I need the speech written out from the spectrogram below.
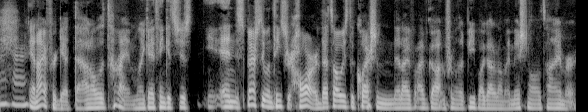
Mm-hmm. And I forget that all the time. Like I think it's just and especially when things are hard, that's always the question that I've I've gotten from other people. I got it on my mission all the time or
